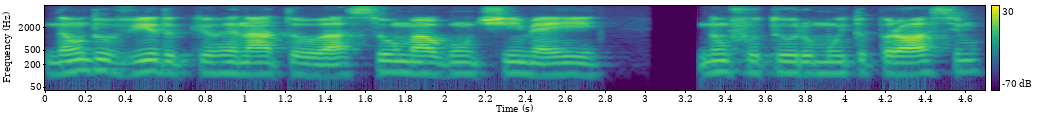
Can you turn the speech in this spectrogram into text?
Não duvido que o Renato assuma algum time aí num futuro muito próximo.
